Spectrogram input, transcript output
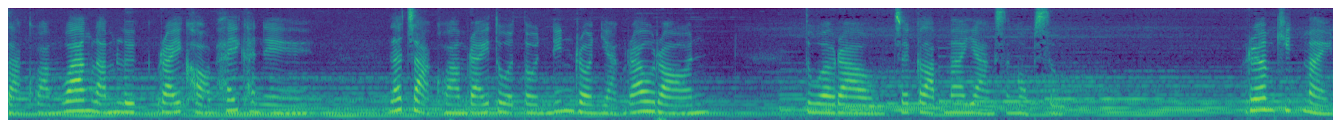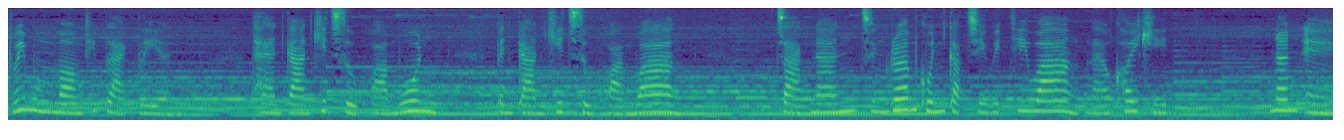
จากความว่างล้ำลึกไร้ขอบให้คะเน และจากความไร้ตัวตนดิ้นรนอย่างเร่าร้อน ตัวเราจะกลับมาอย่างสงบสุข เริ่มคิดใหม่ด้วยมุมมองที่แปลกเปลี่ยน แทนการคิดสู่ความวุ่น เป็นการคิดสู่ความว่าง จากนั้นจึงเริ่มคุ้นกับชีวิตที่ว่างแล้วค่อยคิด นั่นเอง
